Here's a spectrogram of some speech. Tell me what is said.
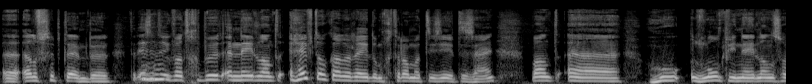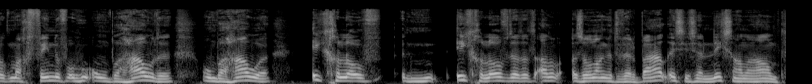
11 september. Er is mm -hmm. natuurlijk wat gebeurd. En Nederland heeft ook alle reden om getraumatiseerd te zijn. Want hoe lomp je Nederlanders ook mag vinden... voor hoe onbehouden, onbehouden ik geloof, ik geloof dat het allemaal, zolang het verbaal is, is er niks aan de hand.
